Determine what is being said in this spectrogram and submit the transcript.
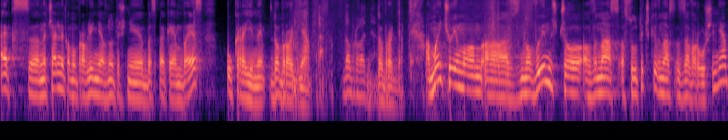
екс-начальником управління внутрішньої безпеки МВС України. Доброго дня. Доброго дня. Доброго дня. А ми чуємо а, з новин, що в нас сутички, в нас заворушення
